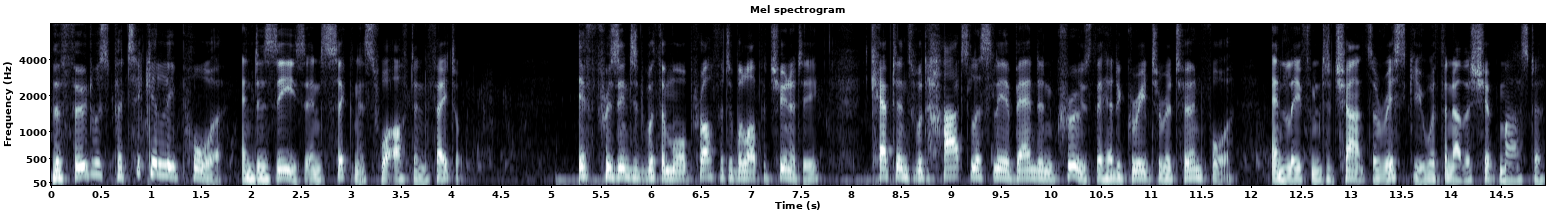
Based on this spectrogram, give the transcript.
The food was particularly poor, and disease and sickness were often fatal. If presented with a more profitable opportunity, captains would heartlessly abandon crews they had agreed to return for and leave them to chance a rescue with another shipmaster.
